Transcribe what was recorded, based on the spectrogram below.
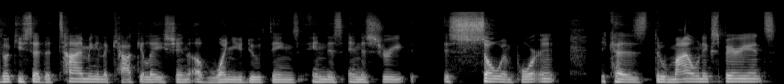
like you said the timing and the calculation of when you do things in this industry is so important because through my own experience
